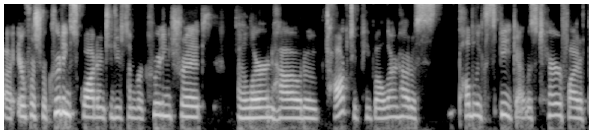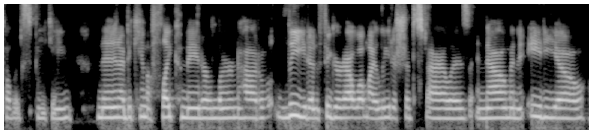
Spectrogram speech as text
uh, Air Force Recruiting Squadron to do some recruiting trips. I learned how to talk to people. I learned how to public speak. I was terrified of public speaking. Then I became a flight commander, learned how to lead and figured out what my leadership style is. And now I'm an ADO.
